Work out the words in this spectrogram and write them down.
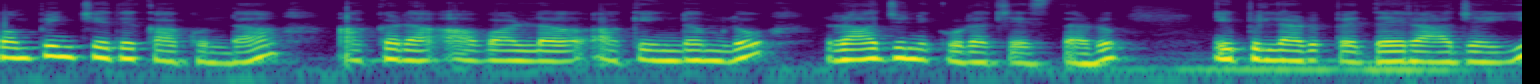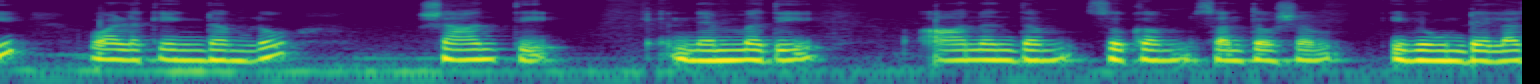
పంపించేదే కాకుండా అక్కడ ఆ వాళ్ళ ఆ కింగ్డంలో రాజుని కూడా చేస్తాడు. ఈ పిల్లాడు పెద్ద రాజు అయ్యి వాళ్ళ కింగ్డంలో శాంతి నెమ్మది ఆనందం సుఖం సంతోషం ఇవి ఉండేలా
